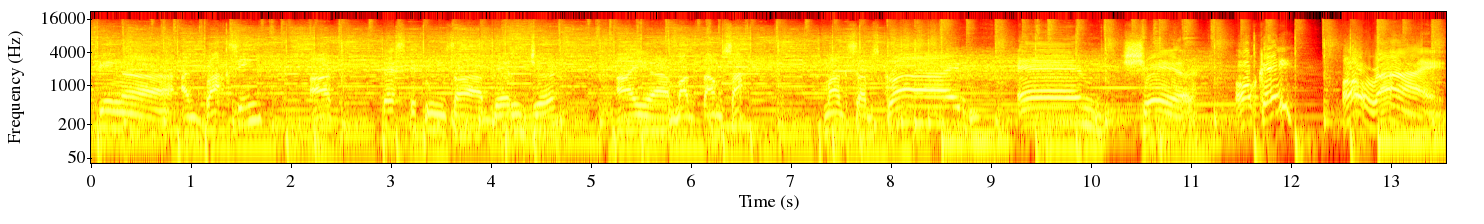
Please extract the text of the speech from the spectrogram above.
aking uh, unboxing at test itong sa Behringer ay uh, mag-thumbs up, mag-subscribe, and share. Okay? Alright!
